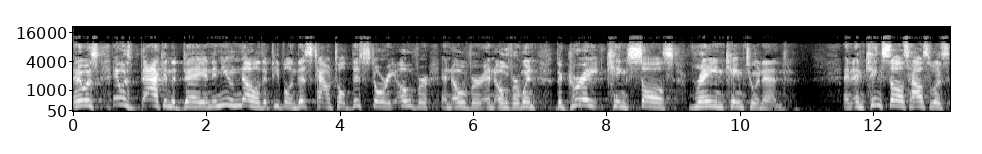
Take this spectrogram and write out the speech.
And it was, it was back in the day, and, and you know that people in this town told this story over and over and over when the great King Saul's reign came to an end. And, and King Saul's house was,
